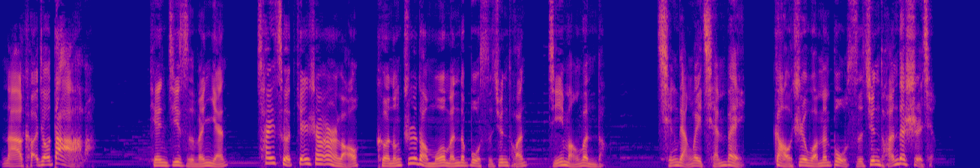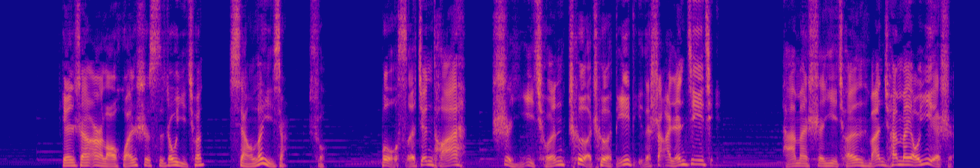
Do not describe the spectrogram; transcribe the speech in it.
那可就大了。天机子闻言，猜测天山二老可能知道魔门的不死军团，急忙问道：“请两位前辈告知我们不死军团的事情。”天山二老环视四周一圈，想了一下，说：“不死军团是一群彻彻底底的杀人机器，他们是一群完全没有意识。”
